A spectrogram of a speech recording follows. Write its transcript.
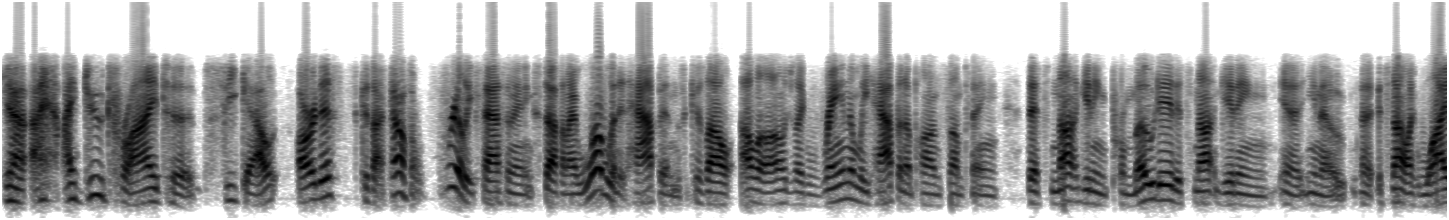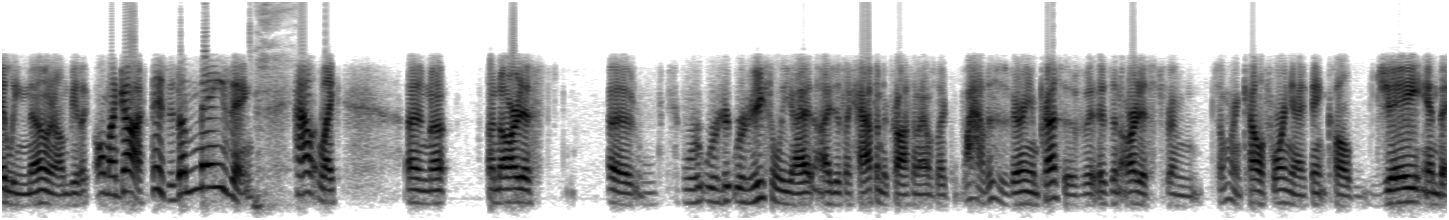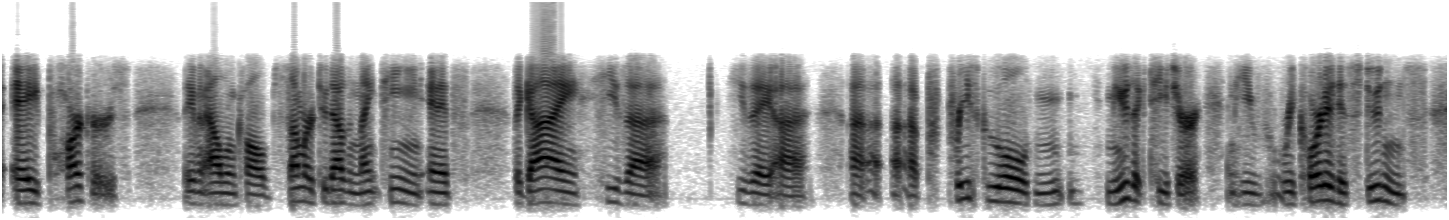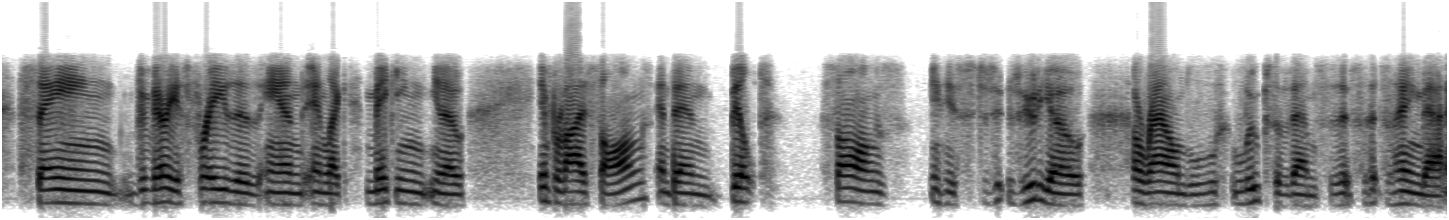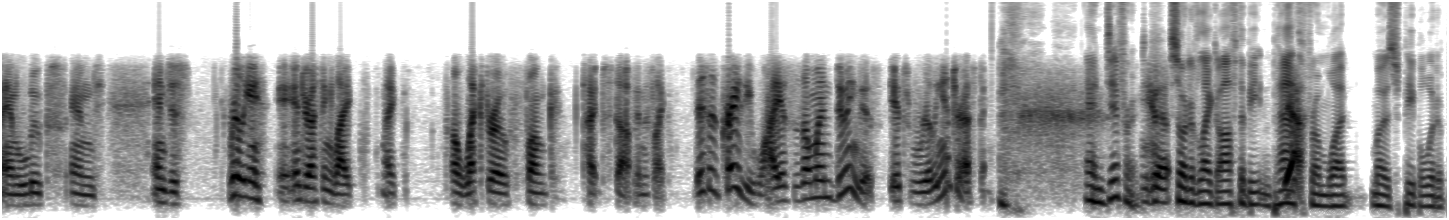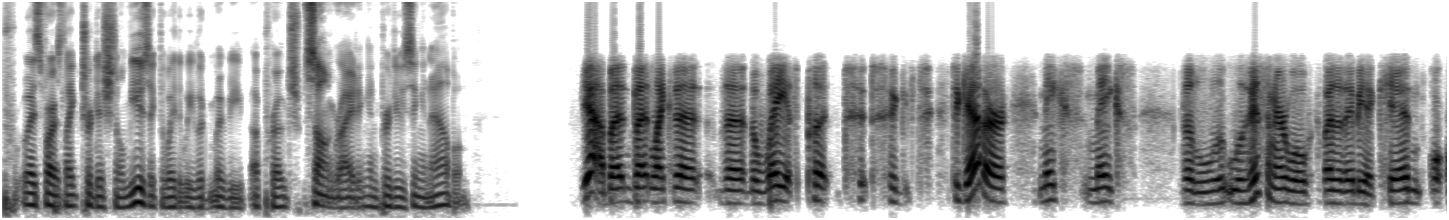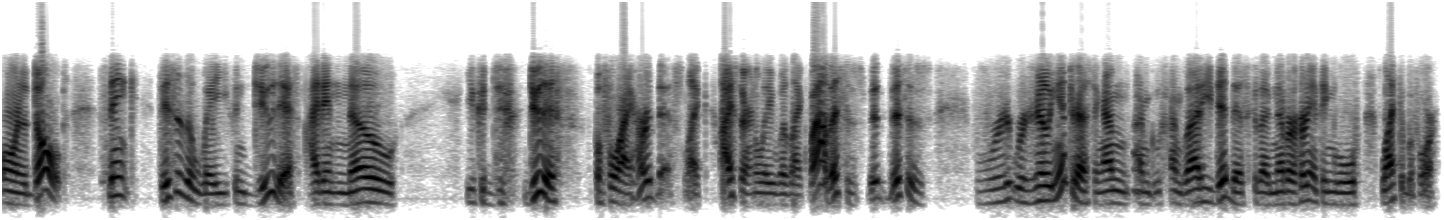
Yeah, I I do try to seek out artists because I found some really fascinating stuff, and I love when it happens because I'll, I'll I'll just like randomly happen upon something that's not getting promoted. It's not getting uh, you know uh, it's not like widely known. And I'll be like, oh my gosh, this is amazing! How like an uh, an artist. Uh, re- recently, I, I just like happened across, and I was like, "Wow, this is very impressive." As an artist from somewhere in California, I think called J and the A Parkers, they have an album called Summer 2019, and it's the guy. He's a he's a uh, a, a preschool m- music teacher, and he recorded his students saying various phrases and and like making you know improvised songs, and then built songs in his studio around loops of them saying that and loops and and just really interesting like like electro funk type stuff and it's like this is crazy why is someone doing this it's really interesting and different yeah. sort of like off the beaten path yeah. from what most people would as far as like traditional music the way that we would maybe approach songwriting and producing an album yeah but but like the the the way it's put t- t- t- together makes makes the listener will whether they be a kid or, or an adult think this is a way you can do this. I didn't know you could do this before I heard this. Like I certainly was like, wow, this is this is re- really interesting. I'm I'm I'm glad he did this because I've never heard anything like it before.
